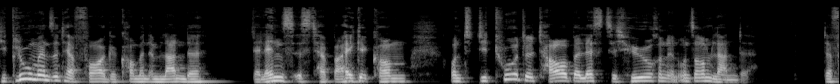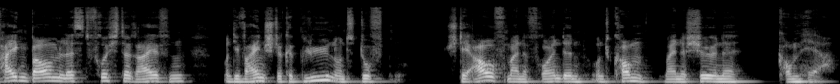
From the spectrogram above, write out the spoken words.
Die Blumen sind hervorgekommen im Lande, der Lenz ist herbeigekommen, und die Turteltaube lässt sich hören in unserem Lande. Der Feigenbaum lässt Früchte reifen, und die Weinstöcke blühen und duften. Steh auf, meine Freundin, und komm, meine Schöne, komm her.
